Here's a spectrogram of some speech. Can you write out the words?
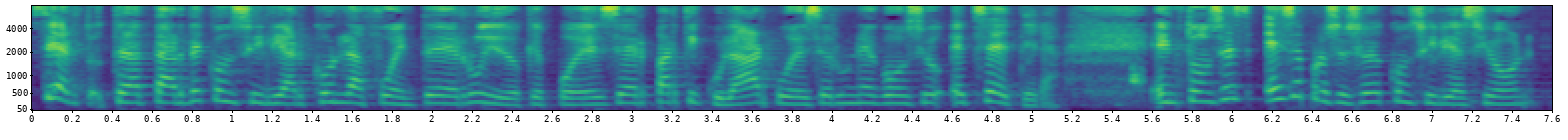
¿Cierto? Tratar de conciliar con la fuente de ruido, que puede ser particular, puede ser un negocio, etcétera. Entonces, ese proceso de conciliación,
